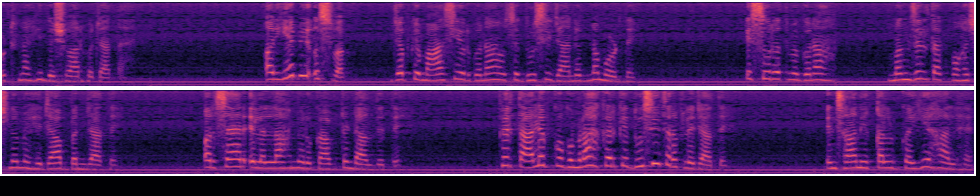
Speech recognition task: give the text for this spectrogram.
उठना ही दुश्वार हो जाता है। और यह भी उस वक्त, जबकि मासी और गुनाह उसे दूसरी जानब न मोड़ दें। इस सूरत में गुनाह मंजिल तक पहुँचने में हिजाब बन जाते हैं। और सैर इल्लाह में रुकावटें डाल देते हैं। फिर तालिब को गुमराह करके दूसरी तरफ़ ले जाते हैं। इंसानी कल्ब का ये हाल है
